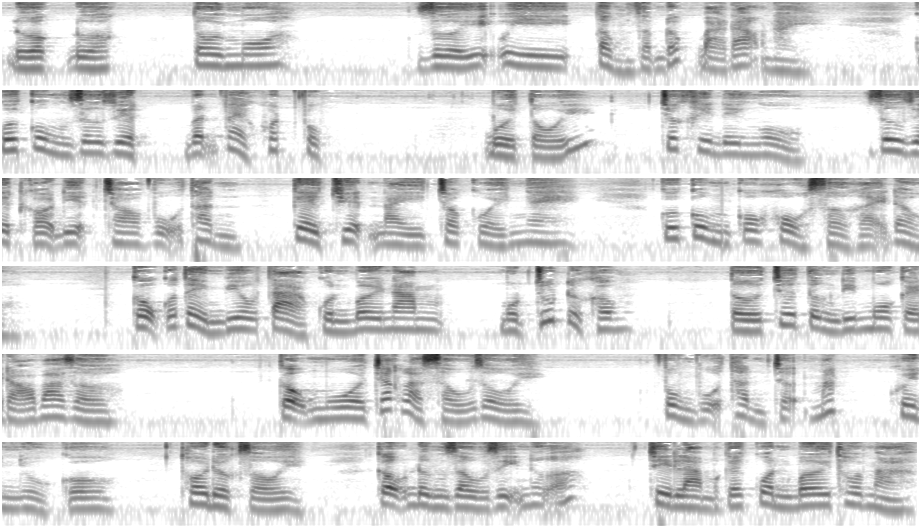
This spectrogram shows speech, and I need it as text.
Được, được, tôi mua. Dưới uy tổng giám đốc bá đạo này, cuối cùng Dư Duyệt vẫn phải khuất phục. Buổi tối, trước khi đi ngủ, Dư Duyệt gọi điện cho Vũ Thần kể chuyện này cho cô ấy nghe. Cuối cùng cô khổ sở gãi đầu. Cậu có thể miêu tả quần bơi nam một chút được không? Tớ chưa từng đi mua cái đó bao giờ. Cậu mua chắc là xấu rồi. Phùng Vũ Thần trợn mắt, khuyên nhủ cô. Thôi được rồi, cậu đừng giàu dĩ nữa. Chỉ là một cái quần bơi thôi mà.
